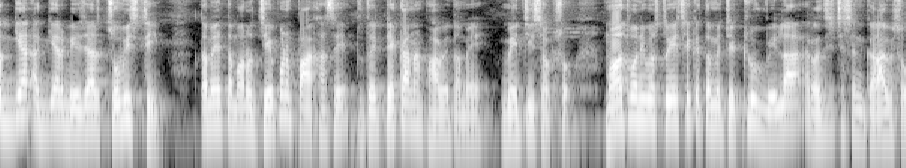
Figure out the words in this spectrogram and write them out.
અગિયાર અગિયાર બે હજાર ચોવીસથી તમે તમારો જે પણ પાક હશે તો તે ટેકાના ભાવે તમે વેચી શકશો. મહત્ત્વની વસ્તુ એ છે કે તમે જેટલું વહેલા રજિસ્ટ્રેશન કરાવશો,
